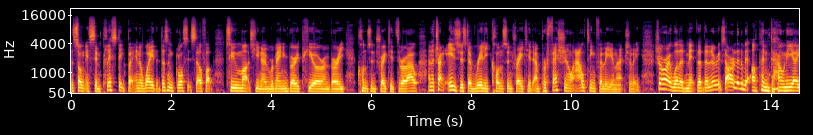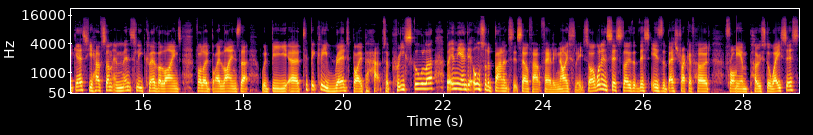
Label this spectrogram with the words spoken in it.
The song is simplistic, but in a way that doesn't gloss itself up too much, you know, remaining very pure and very concentrated throughout. And the track is just a really concentrated and professional outing for Liam, actually. Sure, I will admit that the lyrics are a little bit up and downy, I guess. You have some immensely clever lines followed by lines that would be uh, typically read by perhaps a preschooler, but in the end, it all sort of balanced itself out fairly nicely. So I will insist, though, that this is the best track I've heard from Liam post Oasis,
